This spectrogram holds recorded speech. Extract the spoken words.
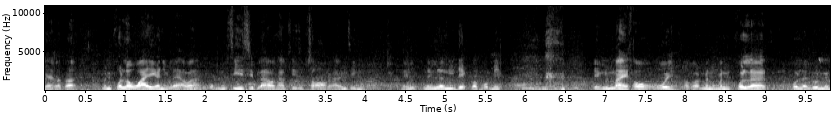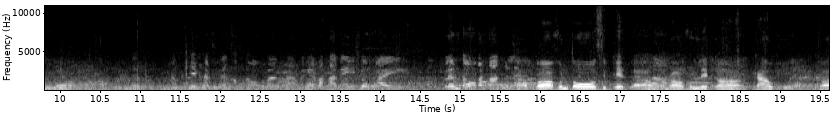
เงี้ยแล้วก็มันคนละวัยกันอยู่แล้วอะผม 40 แล้วครับ 42 แล้วจริงๆในในเรื่องนี้เด็กกว่าผมอีกเด็กรุ่นใหม่เขาโอ้ยเขาก็มันมันคนละคนละรุ่นกันอยู่แล้วเพียงถามเรื่องน้องๆบ้างค่ะเป็นไงบ้างคะในช่วงวัยเริ่มโตกัน กขึ้นคแล้รัวบก็คนโต 11 แล้วแล้วก็คนเล็กก็9ขวบก็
